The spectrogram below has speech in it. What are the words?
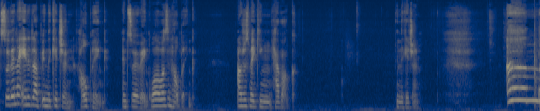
So then I ended up in the kitchen helping and serving. Well, I wasn't helping. I was just making havoc in the kitchen. Um,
